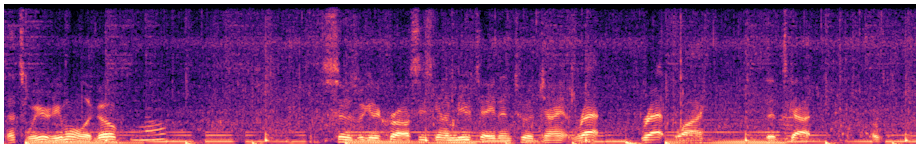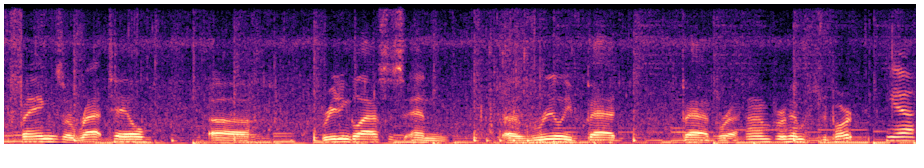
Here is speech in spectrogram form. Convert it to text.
That's weird. He won't let go. Soon as we get across, he's going to mutate into a giant rat rat fly that's got uh, fangs, a rat tail, uh, reading glasses, and a really bad, bad breath. Time for him to depart. Yeah.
